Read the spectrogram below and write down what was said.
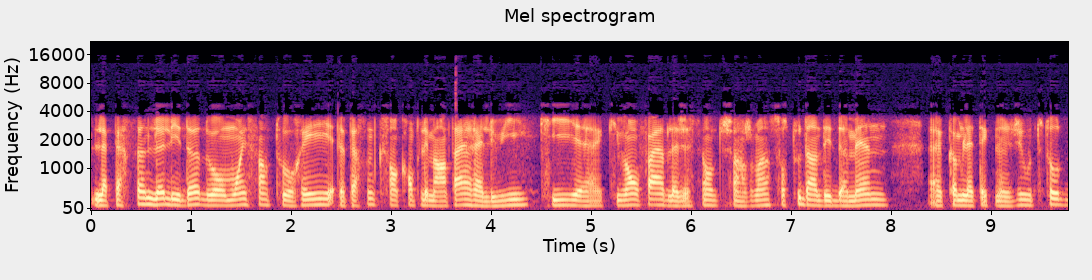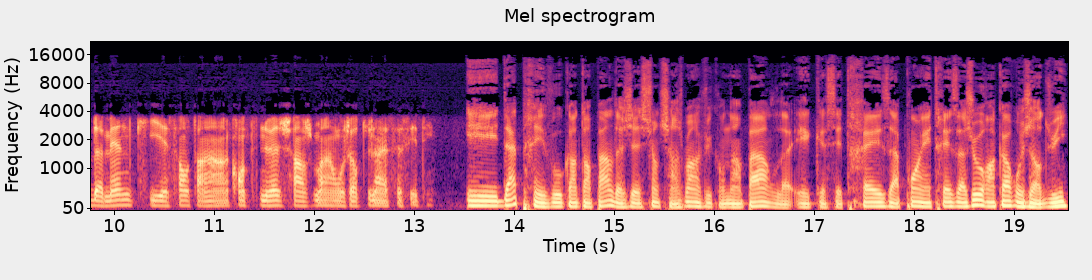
La personne, le leader, doit au moins s'entourer de personnes qui sont complémentaires à lui, qui, euh, qui vont faire de la gestion du changement, surtout dans des domaines euh, comme la technologie ou tout autre domaine qui sont en continuel changement aujourd'hui dans la société. Et d'après vous, quand on parle de gestion de changement, vu qu'on en parle et que c'est très à point et très à jour encore aujourd'hui,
